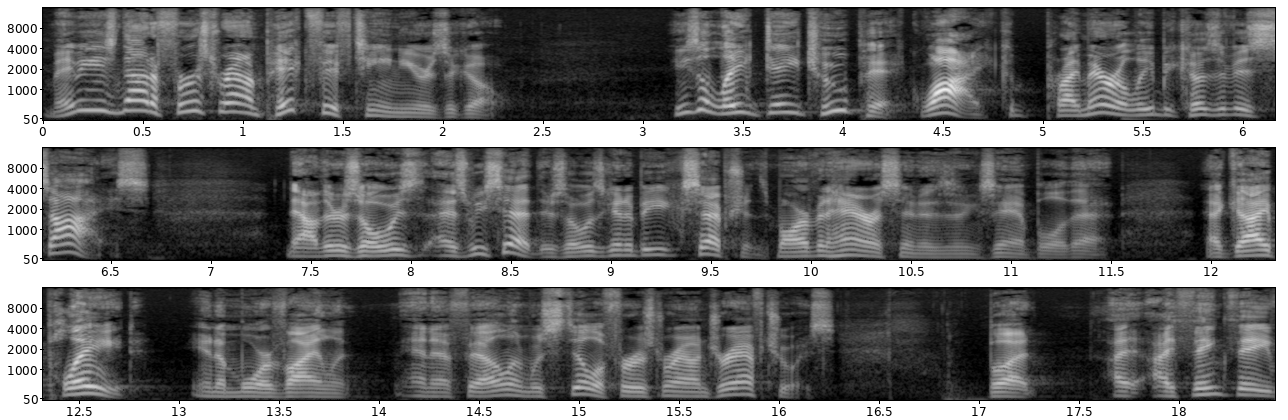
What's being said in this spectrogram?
Maybe he's not a first round pick 15 years ago. He's a late day two pick. Why? Primarily because of his size. Now, there's always, as we said, there's always going to be exceptions. Marvin Harrison is an example of that. That guy played in a more violent NFL and was still a first round draft choice. But I, I think they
